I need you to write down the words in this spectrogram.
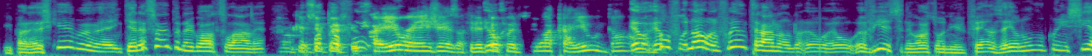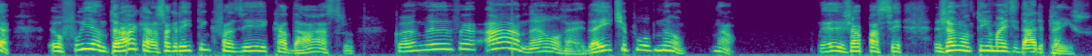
E parece que é interessante o negócio lá, né? Porque Só que eu fui... caiu, hein, Jesus? Aquele eu... teu perfil lá caiu, então. Eu, eu fui, não, eu fui entrar no. Eu, eu, eu vi esse negócio do OnlyFans aí, eu não, conhecia. Eu fui entrar, cara, só que daí tem que fazer cadastro. Quando ah, não, velho. Daí, tipo, não, não. Eu já passei, eu já não tenho mais idade para isso.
